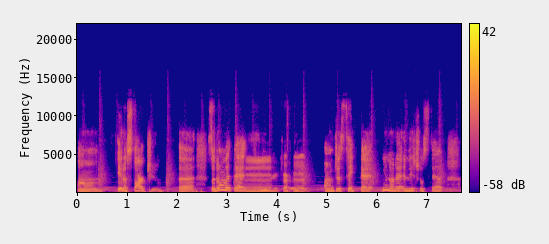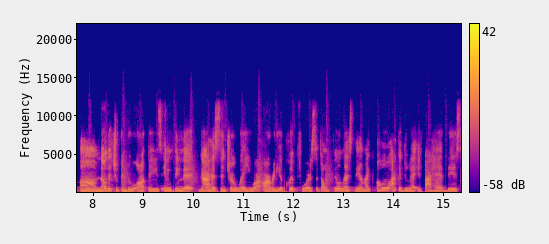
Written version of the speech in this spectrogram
um, it'll start you. Uh, so don't let that. Mm, that's good um, just take that, you know, that initial step. Um, know that you can do all things. Anything that God has sent your way, you are already equipped for. So don't feel less than like, oh, I could do that if I had this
